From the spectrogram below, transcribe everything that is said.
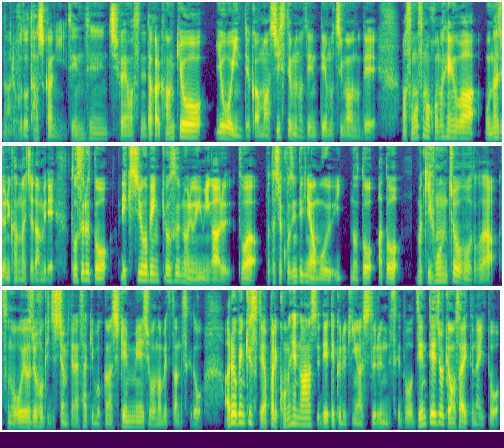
なるほど、確かに。全然違いますね。だから環境要因というか、まあシステムの前提も違うので、まあそもそもこの辺は同じように考えちゃダメで、とすると、歴史を勉強するのにも意味があるとは、私は個人的には思うのと、あと、まあ、基本情報とか、その応用情報技術者みたいな、さっき僕が試験名称を述べてたんですけど、あれを勉強するとやっぱりこの辺の話で出てくる気がするんですけど、前提条件を押さえてないと、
